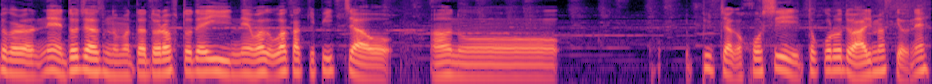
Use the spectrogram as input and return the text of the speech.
だからね、ドジャースのまたドラフトでいいね、若きピッチャーを、あのー、ピッチャーが欲しいところではありますけどね。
